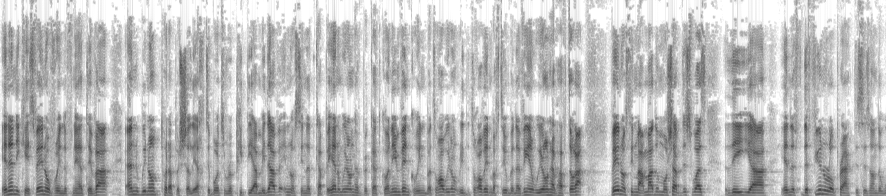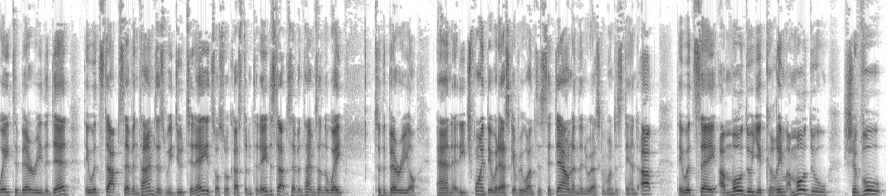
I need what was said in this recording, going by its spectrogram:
In any case, ve'en offering the teva, and we don't put up a shaliach tzibur to repeat the amidah, ve'en we don't have berkat kohanim, ve'en b'torah, we don't read the Torah, ve'en and we don't have haftorah. Ve'en nosin ma'amadu moshav. This was the uh, in the, the funeral practices on the way to bury the dead. They would stop seven times, as we do today. It's also a custom today to stop seven times on the way to the burial. And at each point, they would ask everyone to sit down, and then they would ask everyone to stand up. They would say, Amodu Yikarim Amodu, Shavu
